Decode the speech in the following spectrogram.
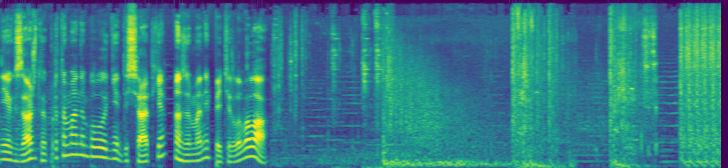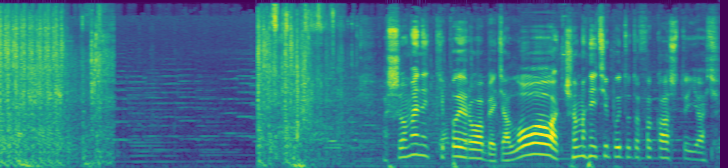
Як завжди, проти мене було одні десятки, а за мене п'яті левела. Що в мене тіпи роблять? Алло, чому в мене тіпи тут АФК стоять?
